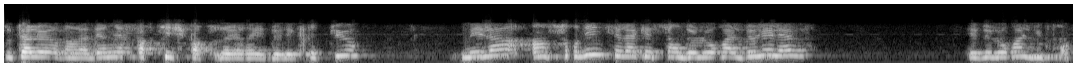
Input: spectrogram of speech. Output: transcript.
Tout à l'heure, dans la dernière partie, je parlerai de l'écriture, mais là, en sourdine, c'est la question de l'oral de l'élève et de l'oral du prof.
